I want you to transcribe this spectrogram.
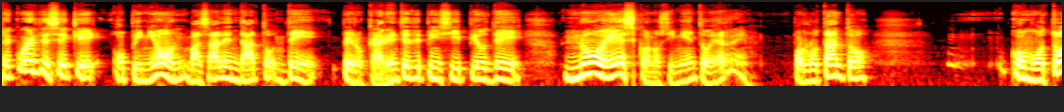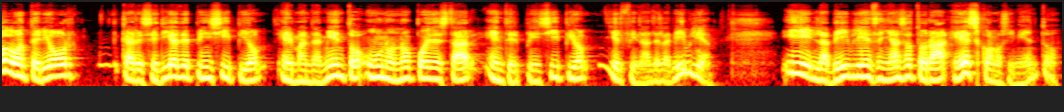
Recuérdese que opinión basada en dato D, pero carente de principio D, no es conocimiento R. Por lo tanto, como todo anterior carecería de principio, el mandamiento 1 no puede estar entre el principio y el final de la Biblia. Y la Biblia enseñanza Torah es conocimiento.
